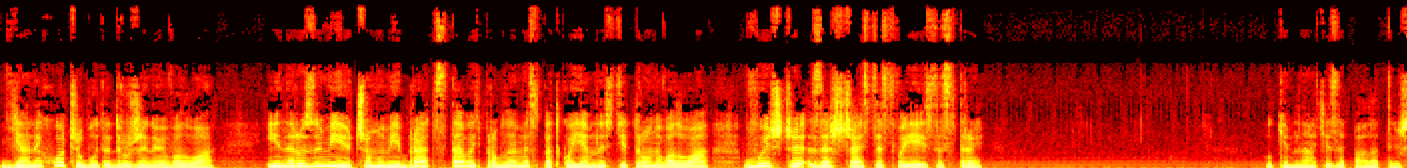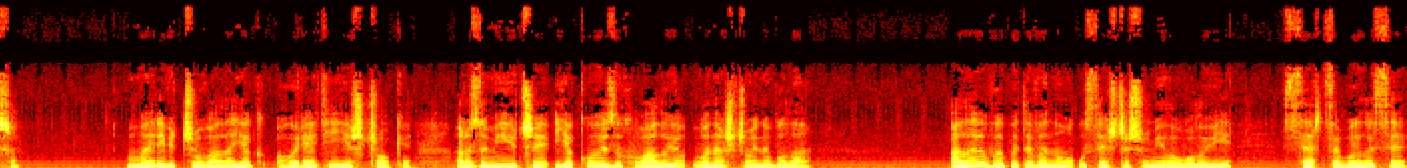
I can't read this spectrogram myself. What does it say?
Я не хочу бути дружиною Валуа. І не розумію, чому мій брат ставить проблеми спадкоємності трону Валуа вище за щастя своєї сестри. У кімнаті запала тиша. Мері відчувала, як горять її щоки, розуміючи, якою зухвалою вона щойно була. Але випите вино усе ще шуміло в голові, серце билося,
